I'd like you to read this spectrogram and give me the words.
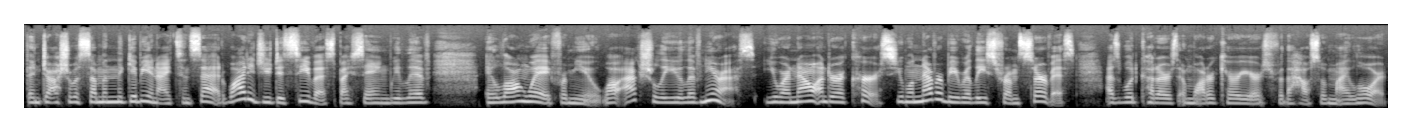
Then Joshua summoned the Gibeonites and said, Why did you deceive us by saying we live a long way from you, while actually you live near us? You are now under a curse. You will never be released from service as woodcutters and water carriers for the house of my Lord.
